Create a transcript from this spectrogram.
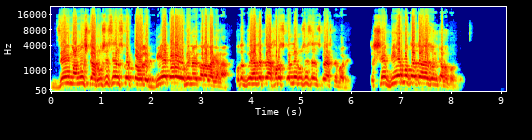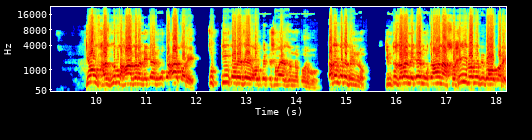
যে মানুষটা রুচি চেঞ্জ করতে হলে বিয়ে করা, অভিনয় করা লাগে না। ও তো দুই হাজার টাকা খরচ করলে রুচি চেঞ্জ করে আসতে পারে। তো সে বিয়ের মতো একটা আয়োজন কেন করবে? কেউ ফাজলুম হা যারা নেকায় মোতা করে, চুক্তি করে যে অল্প একটু সময়ের জন্য করব। তাদের কথা ভিন্ন। কিন্তু যারা নেকায় মোতা না সহি ভাবে বিবাহ করে,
